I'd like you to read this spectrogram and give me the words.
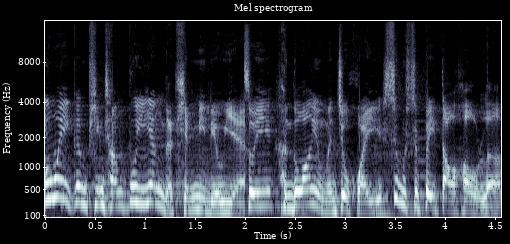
因为跟平常不一样的甜蜜留言，所以很多网友们就怀疑是不是被盗号了。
